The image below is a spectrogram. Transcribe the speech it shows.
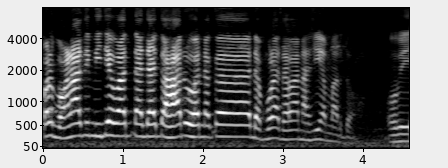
પણ ભણાથી બીજે વાત ના જાય તો સારું હોય નકર ડફોડા થવાના છે અમારે તો. હવે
